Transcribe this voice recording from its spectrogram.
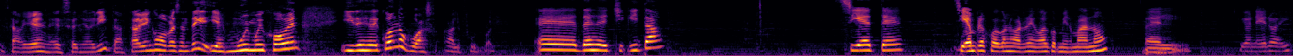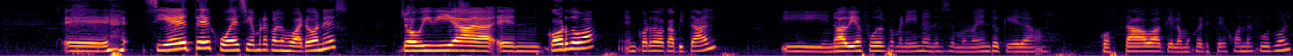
Está bien, señorita, está bien como presenté y es muy, muy joven. ¿Y desde cuándo jugás al fútbol? Eh, desde chiquita, siete, siempre juego con los varones igual con mi hermano, el pionero ahí. Eh, siete, jugué siempre con los varones. Yo vivía en Córdoba, en Córdoba capital, y no había fútbol femenino en ese momento que era costaba que la mujer esté jugando al fútbol.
